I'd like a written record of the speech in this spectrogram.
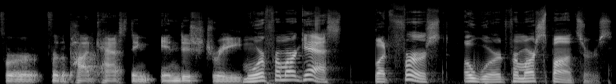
for for the podcasting industry. More from our guest but first, a word from our sponsors.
